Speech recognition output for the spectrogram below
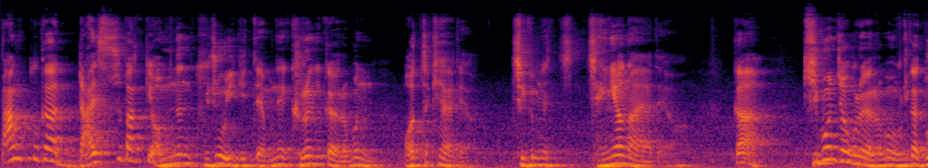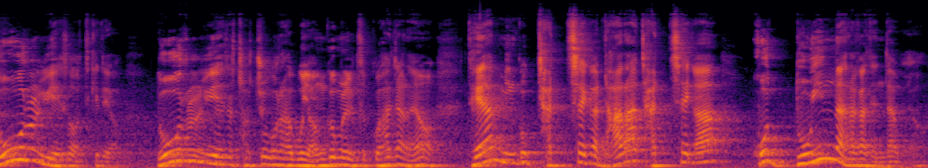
빵꾸가 날 수밖에 없는 구조이기 때문에 그러니까 여러분 어떻게 해야 돼요? 지금 쟁여놔야 돼요. 그러니까 기본적으로 여러분 우리가 노후를 위해서 어떻게 돼요? 노후를 위해서 저축을 하고 연금을 듣고 하잖아요. 대한민국 자체가 나라 자체가 곧 노인 나라가 된다고요.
